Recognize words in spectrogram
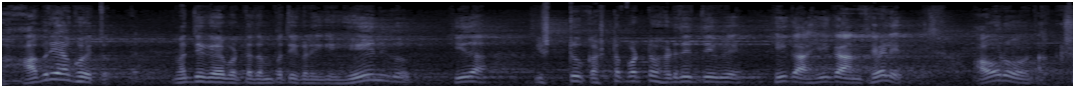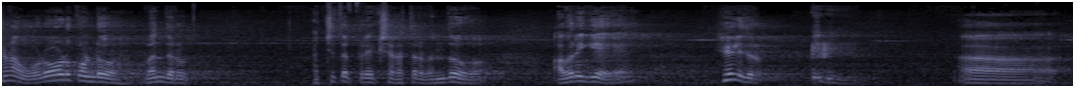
ಗಾಬರಿ ಆಗೋಯ್ತು. ಮಧ್ಯಗೈ ಬಟ್ಟ ದಂಪತಿಗಳಿಗೆ, ಏನಿದು? ಈಗ ಇಷ್ಟು ಕಷ್ಟಪಟ್ಟು ಹಿಡಿದಿದ್ದೀವಿ. ಹೀಗ ಹೀಗ ಅಂತ ಹೇಳಿ ಅವರು ತಕ್ಷಣ ಓಡೋಡಿಕೊಂಡು ಬಂದರು. ಅಚ್ಯುತ ಪ್ರೇಕ್ಷರ ಹತ್ರ ಬಂದು ಅವರಿಗೆ ಹೇಳಿದರು.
